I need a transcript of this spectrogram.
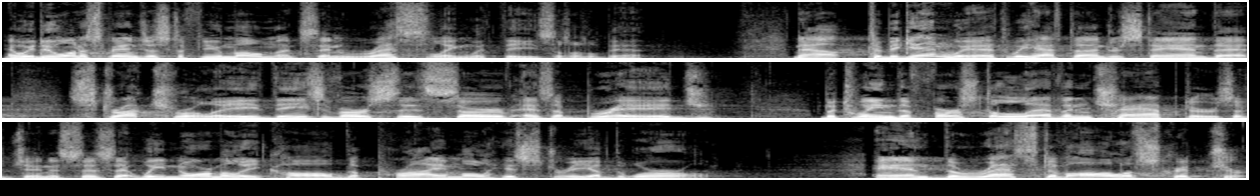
And we do want to spend just a few moments in wrestling with these a little bit. Now, to begin with, we have to understand that structurally, these verses serve as a bridge between the first 11 chapters of Genesis that we normally call the primal history of the world and the rest of all of Scripture,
